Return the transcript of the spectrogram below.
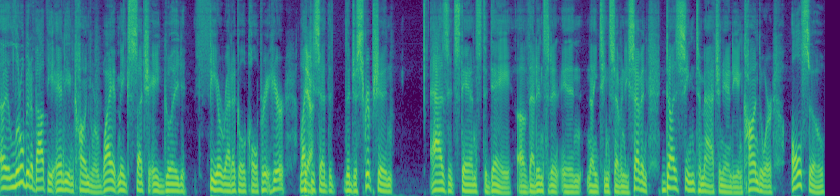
a little bit about the Andean condor, why it makes such a good theoretical culprit here. Like Yeah. you said, the, the description as it stands today of that incident in 1977 does seem to match an Andean condor. Also,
